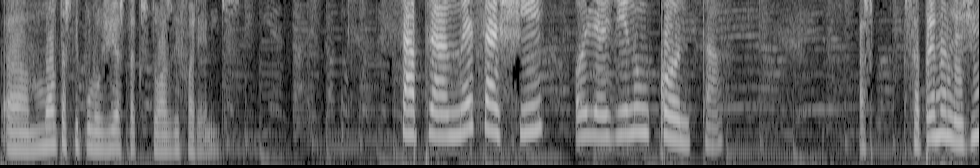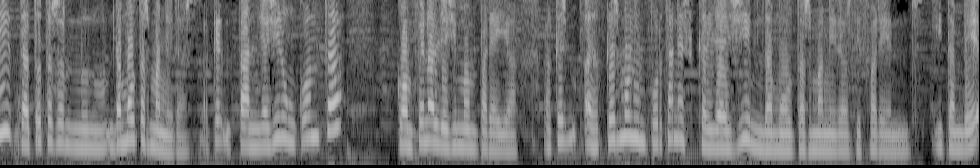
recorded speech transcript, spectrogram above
eh, moltes tipologies textuals diferents. S'aprèn més així o llegint un conte? S'aprèn a llegir de, totes, de moltes maneres, tant llegint un conte com fent el llegim en parella. El que, és, el que és molt important és que llegim de moltes maneres diferents i també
